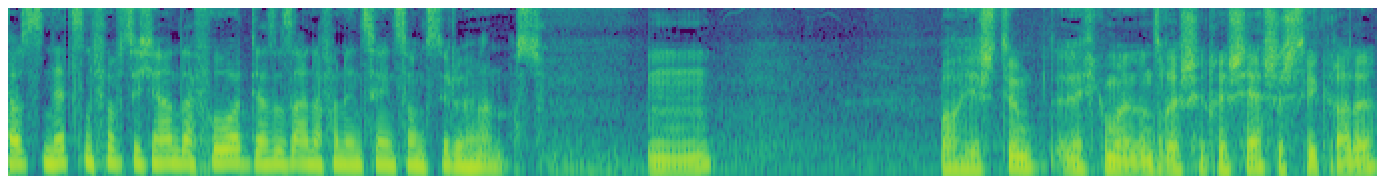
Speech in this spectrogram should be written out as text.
aus den letzten 50 Jahren davor, das ist einer von den zehn Songs, die du hören musst. Mhm. Boah, hier stimmt. äh, Ich guck mal, in unserer Recher- Recherche steht gerade.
